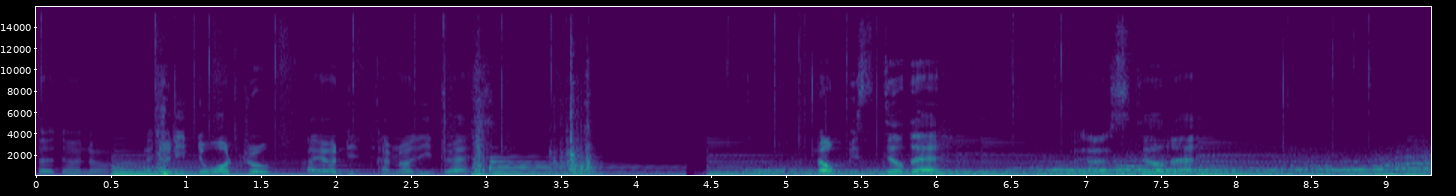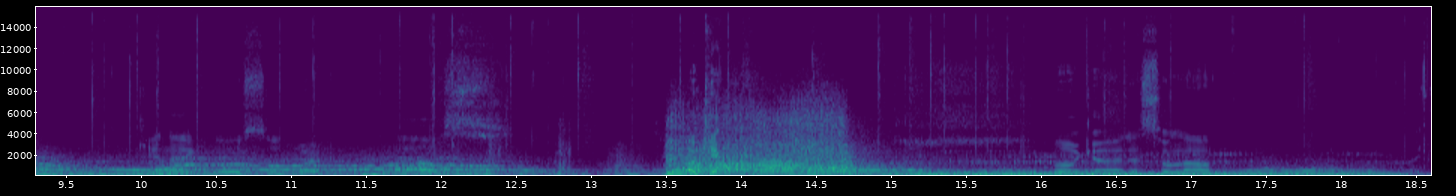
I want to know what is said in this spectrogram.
Uh, no no I don't need the wardrobe. I already I'm already dressed. Nope, it's still there. No, it's still there. Can I go somewhere else? Okay. Oh god, that's so loud. Like,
